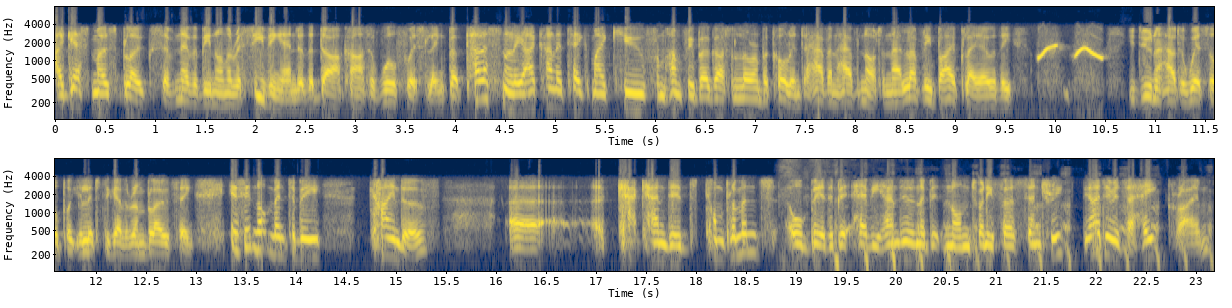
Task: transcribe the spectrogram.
I guess most blokes have never been on the receiving end of the dark art of wolf whistling, but personally, I kind of take my cue from Humphrey Bogart and Lauren Bacall into Have and Have Not, and that lovely byplay over the you do know how to whistle, put your lips together and blow thing. Is it not meant to be kind of uh, a cack-handed compliment, albeit a bit heavy-handed and a bit non-21st century? The idea it's a hate crime.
